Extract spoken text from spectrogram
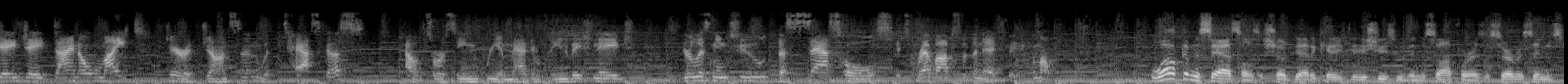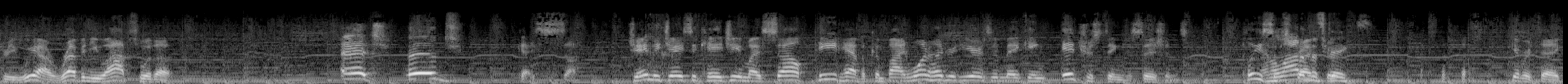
This is JJ Dynamite, Jared Johnson with TaskUs, outsourcing reimagined for the innovation age. You're listening to the SaaS Holes. It's RevOps with an edge, baby. Come on. Welcome to SaaS Holes, a show dedicated to issues within the software as a service industry. We are revenue ops with a edge. Edge. You guys suck. Jamie, Jason, KG, and myself, Pete, have a combined 100 years of making interesting decisions. Please and a lot of subscribe mistakes. to give or take.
